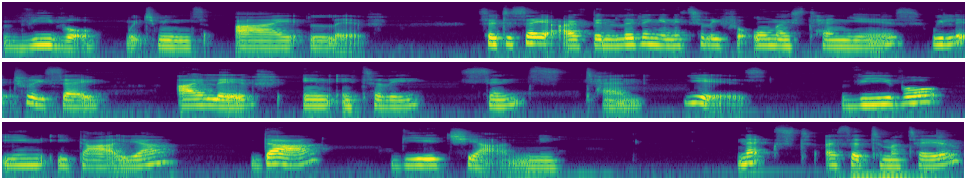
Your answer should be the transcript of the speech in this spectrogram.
vivo, which means I live. So to say I've been living in Italy for almost 10 years, we literally say I live in Italy since 10 years. Vivo in Italia da dieci anni. Next, I said to Matteo,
